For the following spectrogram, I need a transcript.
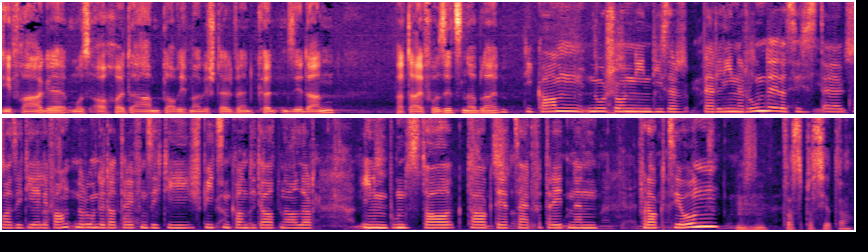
die Frage muss auch heute Abend, glaube ich, mal gestellt werden, könnten Sie dann Parteivorsitzender bleiben? Die kamen nur schon in dieser Berliner Runde. Das ist äh, quasi die Elefantenrunde. Da treffen sich die Spitzenkandidaten aller im Bundestag derzeit vertretenen Fraktionen. Mhm. Was passiert da?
